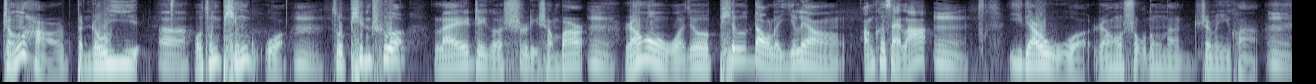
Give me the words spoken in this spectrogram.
正好本周一，嗯我从平谷嗯坐拼车来这个市里上班儿，嗯。然后我就拼到了一辆昂克赛拉嗯。一点五，然后手动的这么一款。嗯。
